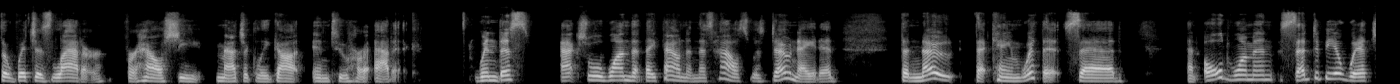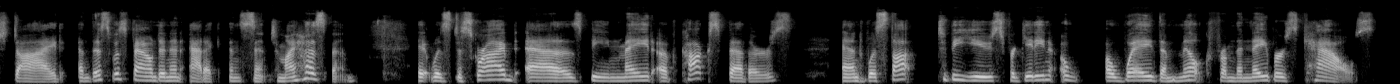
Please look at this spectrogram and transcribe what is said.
the witch's ladder for how she magically got into her attic. When this actual one that they found in this house was donated, the note that came with it said, an old woman said to be a witch died, and this was found in an attic and sent to my husband. It was described as being made of cock's feathers and was thought to be used for getting a- away the milk from the neighbor's cows.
